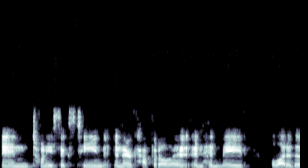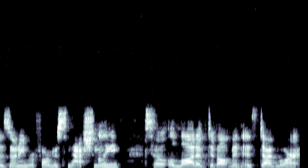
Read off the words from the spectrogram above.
in 2016 in their capital and had made a lot of those zoning reforms nationally. So a lot of development is done more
